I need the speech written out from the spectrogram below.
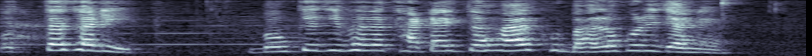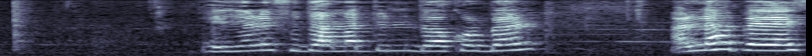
অত্যাচারী। বউকে কীভাবে খাটাইতে হয়, খুব ভালো করে জানে। এই জন্য শুধু আমার জন্য দোয়া করবেন। আল্লাহ হাফেজ।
